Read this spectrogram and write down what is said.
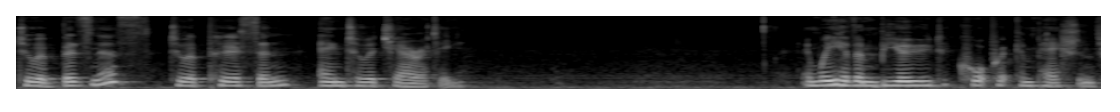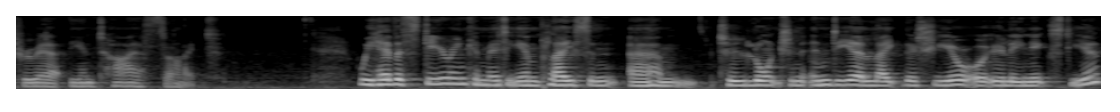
to a business, to a person, and to a charity. And we have imbued corporate compassion throughout the entire site. We have a steering committee in place in, um, to launch in India late this year or early next year.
